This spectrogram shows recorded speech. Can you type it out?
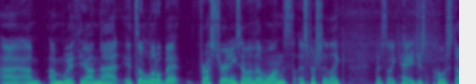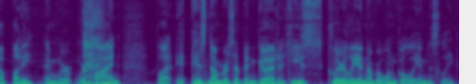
I I'm I'm with you on that. It's a little bit frustrating some of the ones, especially like it's like, hey, just post up, buddy, and we're we're fine. but his numbers have been good. He's clearly a number one goalie in this league.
